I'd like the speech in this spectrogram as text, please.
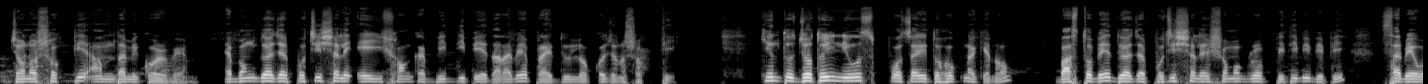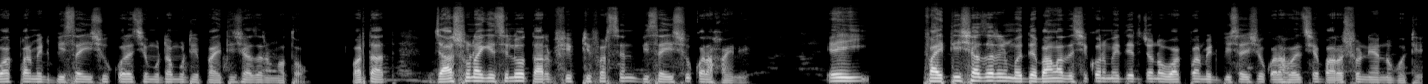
জনশক্তি আমদানি করবে এবং দুই হাজার পঁচিশ সালে এই সংখ্যা বৃদ্ধি পেয়ে দাঁড়াবে প্রায় দুই লক্ষ জনশক্তি। কিন্তু যতই নিউজ প্রচারিত হোক না কেন বাস্তবে দু হাজার পঁচিশ সালে সমগ্র পৃথিবীব্যাপী survey work permit visa issue করেছে মোটামুটি পঁয়ত্রিশ হাজারের মতো। অর্থাৎ যা শোনা গেছিল তার ফিফটি পার্সেন্ট ভিসা ইস্যু করা হয়নি। এই পঁয়ত্রিশ হাজারের মধ্যে বাংলাদেশি কর্মীদের জন্য ওয়ার্ক পারমিট ভিসা ইস্যু করা হয়েছে বারোশো নিরানব্বইটি।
